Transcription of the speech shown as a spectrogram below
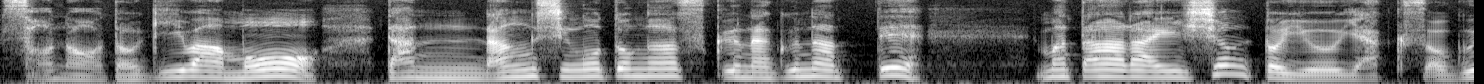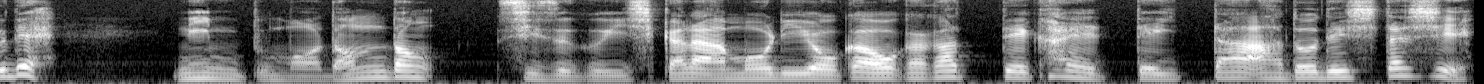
その時はもうだんだん仕事が少なくなってまた来春という約束で妊婦もどんどん雫石から盛岡をかかって帰っていった後でしたし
